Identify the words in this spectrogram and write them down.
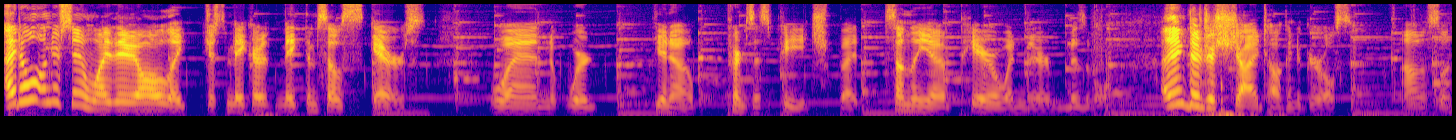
I don't understand why they all like just make make themselves scarce when we're, you know, Princess Peach, but suddenly appear when they're invisible. I think they're just shy talking to girls, honestly.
